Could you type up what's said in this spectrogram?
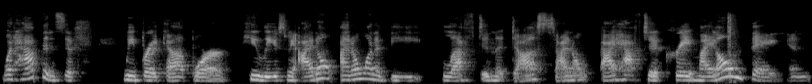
what happens if we break up or he leaves me i don't i don't want to be left in the dust. I don't i have to create my own thing and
